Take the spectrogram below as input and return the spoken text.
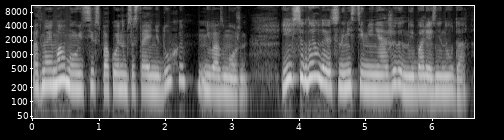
От моей мамы уйти в спокойном состоянии духа невозможно. Ей всегда удается нанести мне неожиданный и болезненный удар —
